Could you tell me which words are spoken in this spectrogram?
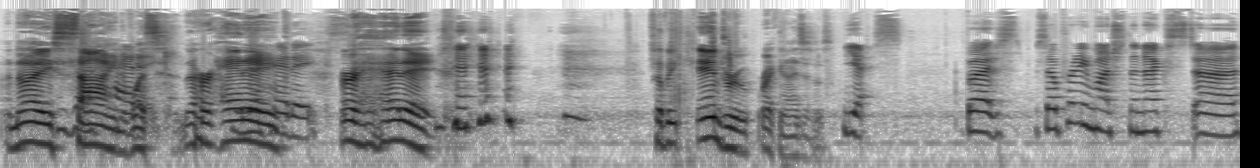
A nice The sign of what's her headache. Her headache. Something Andrew recognizes this. Yes. But so pretty much the next uh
